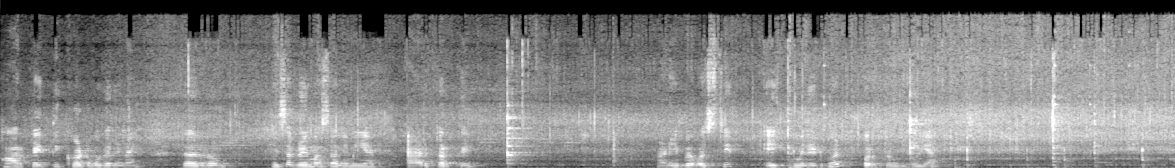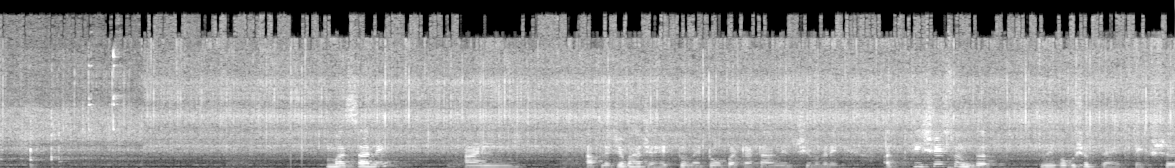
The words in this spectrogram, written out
फार काही तिखट वगैरे नाही. तर हे सगळे मसाले मी यात ॲड करते. आणि व्यवस्थित एक मिनिटभर परतून घेऊया. मसाले आणि आपल्या ज्या भाज्या आहेत टोमॅटो बटाटा मिरची वगैरे अतिशय सुंदर. तुम्ही बघू शकताय टेक्स्चर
